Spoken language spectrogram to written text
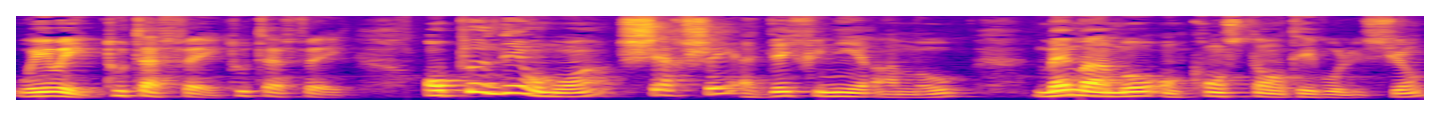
Oui, oui, tout à fait, tout à fait. On peut néanmoins chercher à définir un mot, même un mot en constante évolution,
